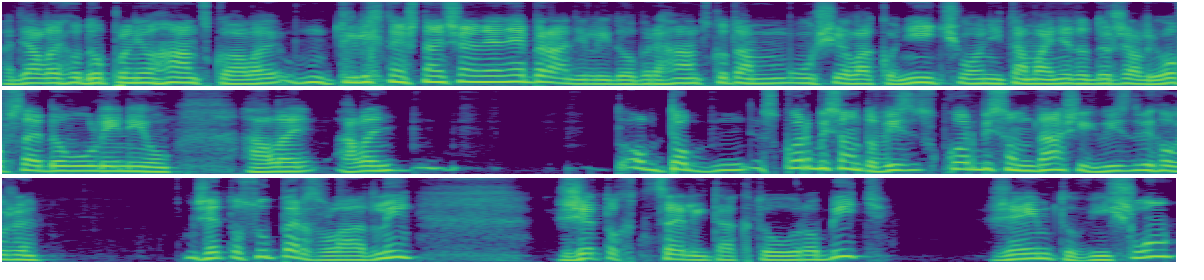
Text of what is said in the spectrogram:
a ďalej ho doplnil Hansko, ale hm, tí Lichtensteinčania nebránili dobre. Hansko tam ušiel ako nič, oni tam aj nedodržali offsideovú líniu, ale, ale to, to, skôr, by som to, skôr by som našich vyzdvihol, že, že to super zvládli, že to chceli takto urobiť, že im to vyšlo,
